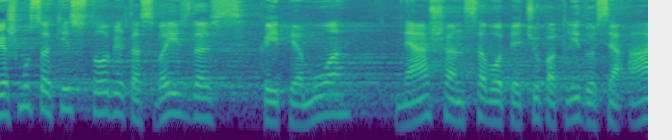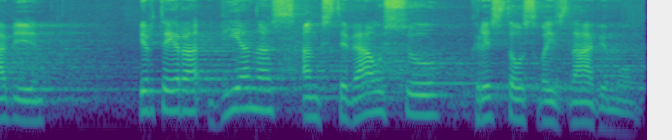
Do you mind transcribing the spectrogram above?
Prieš mūsų akis stovi tas vaizdas, kaip piemuo neša ant savo pečių paklydusią avį. Ir tai yra vienas ankstyviausių Kristaus vaizdavimų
